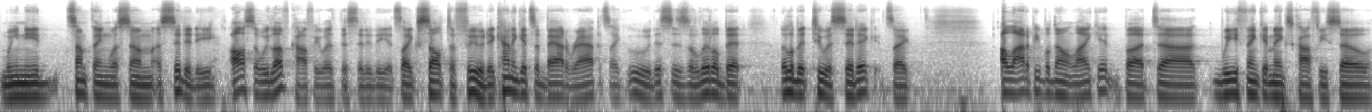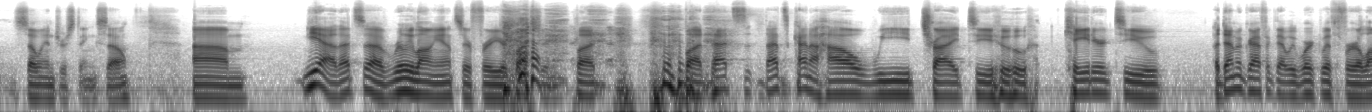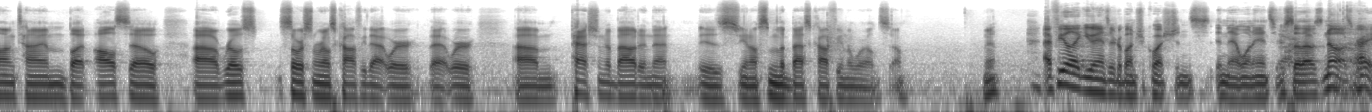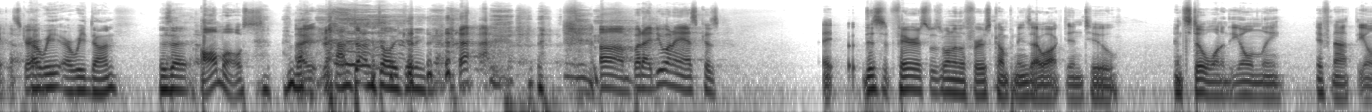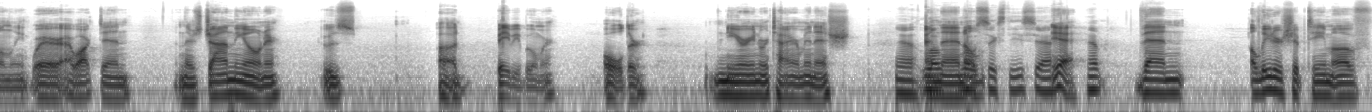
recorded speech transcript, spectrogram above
we need something with some acidity. Also, we love coffee with acidity. It's like salt to food. It kind of gets a bad rap. It's like, ooh, this is a little bit, a little bit too acidic. It's like a lot of people don't like it, but uh, we think it makes coffee so so interesting. So, um, yeah, that's a really long answer for your question, but but that's that's kind of how we try to cater to a demographic that we worked with for a long time, but also uh, roast source and roast coffee that we're that we're um, passionate about, and that is you know some of the best coffee in the world. So, yeah. I feel like you answered a bunch of questions in that one answer. So that was no, it's great. It's great. Are we are we done? Is that almost? I, I'm, I'm totally kidding. um, but I do want to ask because this Ferris was one of the first companies I walked into, and still one of the only if not the only, where I walked in and there's John, the owner, who's a baby boomer, older, nearing retirement ish. Yeah, low, and then low sixties. Yeah, yeah. Yep. Then a leadership team of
